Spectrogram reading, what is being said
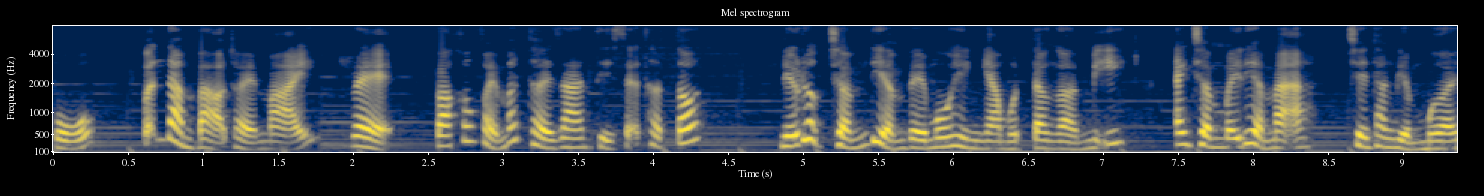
phố, vẫn đảm bảo thoải mái, rẻ và không phải mất thời gian thì sẽ thật tốt. Nếu được chấm điểm về mô hình nhà một tầng ở Mỹ, anh chấm mấy điểm ạ? trên thang điểm 10.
